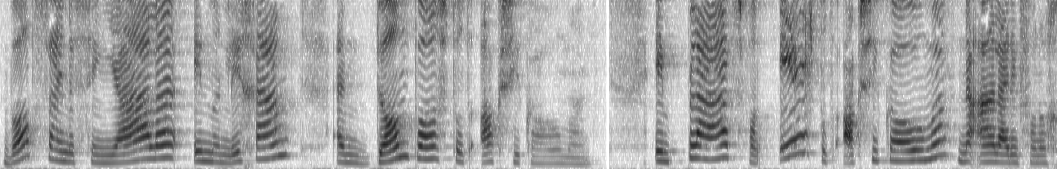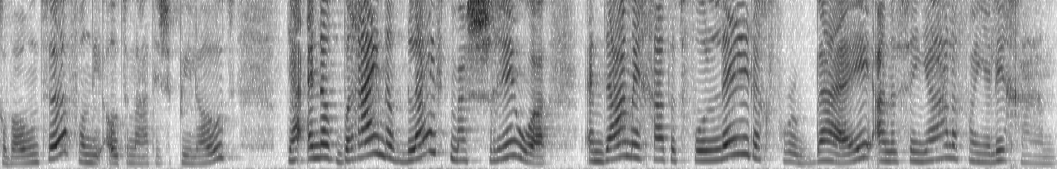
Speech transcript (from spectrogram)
Wat zijn de signalen in mijn lichaam? En dan pas tot actie komen. In plaats van eerst tot actie komen, naar aanleiding van een gewoonte, van die automatische piloot. Ja, en dat brein dat blijft maar schreeuwen. En daarmee gaat het volledig voorbij aan de signalen van je lichaam.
